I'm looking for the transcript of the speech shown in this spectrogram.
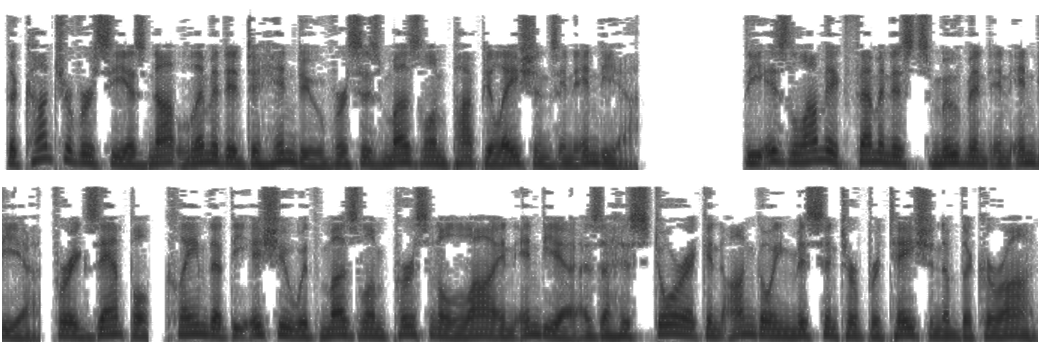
The controversy is not limited to Hindu versus Muslim populations in India. The Islamic feminists movement in India, for example, claim that the issue with Muslim personal law in India is a historic and ongoing misinterpretation of the Quran.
